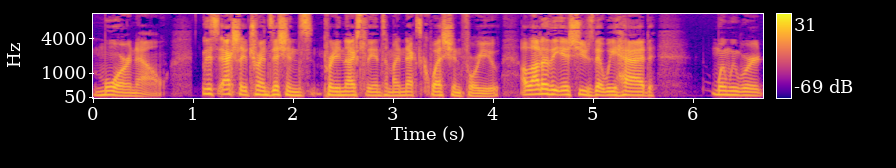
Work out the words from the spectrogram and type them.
more now. This actually transitions pretty nicely into my next question for you. A lot of the issues that we had when we were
